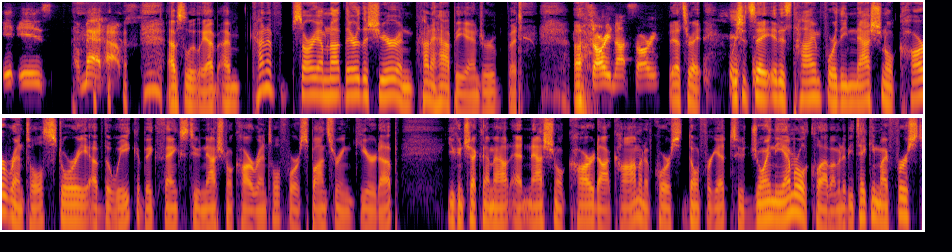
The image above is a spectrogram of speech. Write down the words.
It is a madhouse. Absolutely. I'm, I'm kind of sorry I'm not there this year and kind of happy, Andrew, but uh, sorry, not sorry. that's right. We should say it is time for the National Car Rental story of the week. A big thanks to National Car Rental for sponsoring Geared Up. You can check them out at nationalcar.com. And of course, don't forget to join the Emerald Club. I'm going to be taking my first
